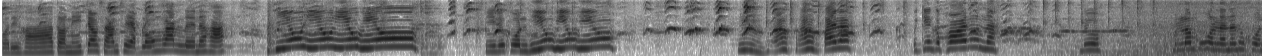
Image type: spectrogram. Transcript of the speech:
สวัสดีค่ะ ตอนนี้เจ้าสามแสบร้องลั่นเลยนะคะหิวหิวหิวหิวนี่ทุกคนหิวหิวหิวอืมเอาเอาไปละไปกินกับพลอยนู่นนะดูมันเริ่มอ้วนแล้วนะทุกคน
